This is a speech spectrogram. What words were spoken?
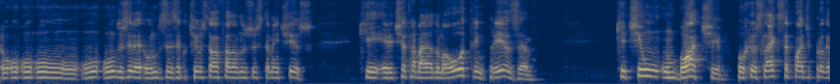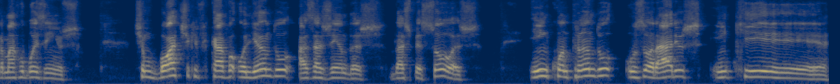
um, um, um, dos, um dos executivos estava falando justamente isso, que ele tinha trabalhado numa outra empresa que tinha um, um bot, porque o Slack você pode programar robozinhos. Tinha um bot que ficava olhando as agendas das pessoas e encontrando os horários em que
